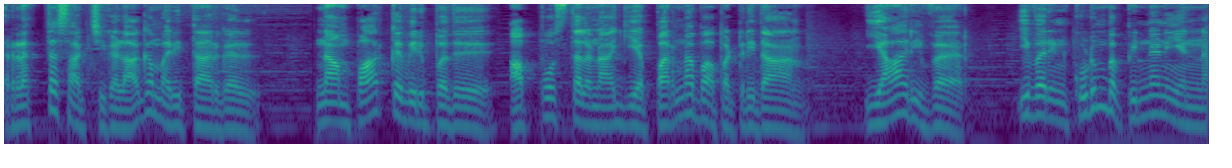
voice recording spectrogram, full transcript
இரத்த சாட்சிகளாக மறித்தார்கள் நாம் பார்க்கவிருப்பது அப்போஸ்தலனாகிய பர்ணபா பற்றிதான். யார் இவர்? இவரின் குடும்ப பின்னணி என்ன?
